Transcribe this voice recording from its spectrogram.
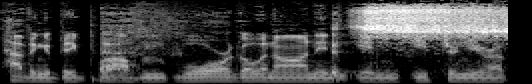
not, having a big problem, yeah. war going on in, in Eastern Europe.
